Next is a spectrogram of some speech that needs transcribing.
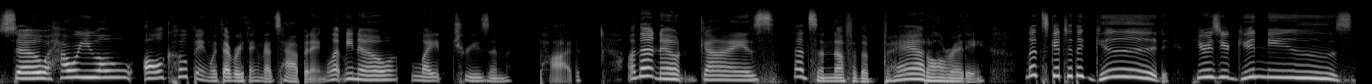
So, how are you all, all coping with everything that's happening? Let me know. Light Treason Pod. On that note, guys, that's enough of the bad already. Let's get to the good. Here's your good news.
